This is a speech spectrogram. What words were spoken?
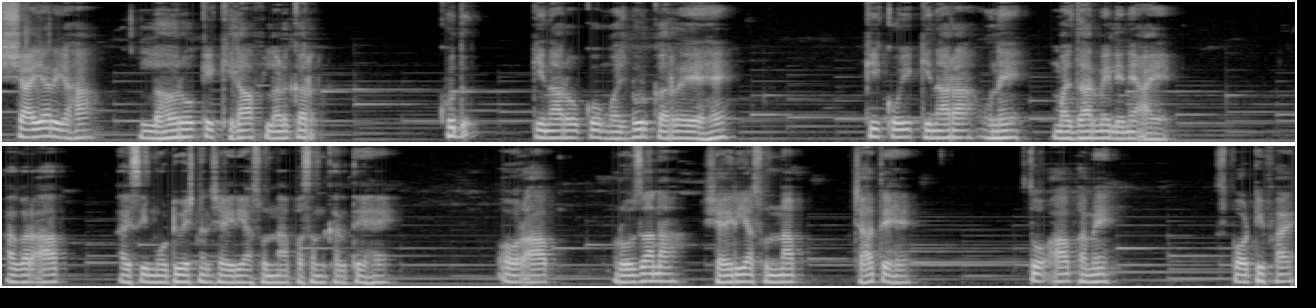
शायर यहाँ लहरों के खिलाफ लड़कर खुद किनारों को मजबूर कर रहे हैं कि कोई किनारा उन्हें मझधार में लेने आए। अगर आप ऐसी मोटिवेशनल शायरियाँ सुनना पसंद करते हैं और आप रोज़ाना शायरियाँ सुनना चाहते हैं तो आप हमें स्पॉटिफाई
